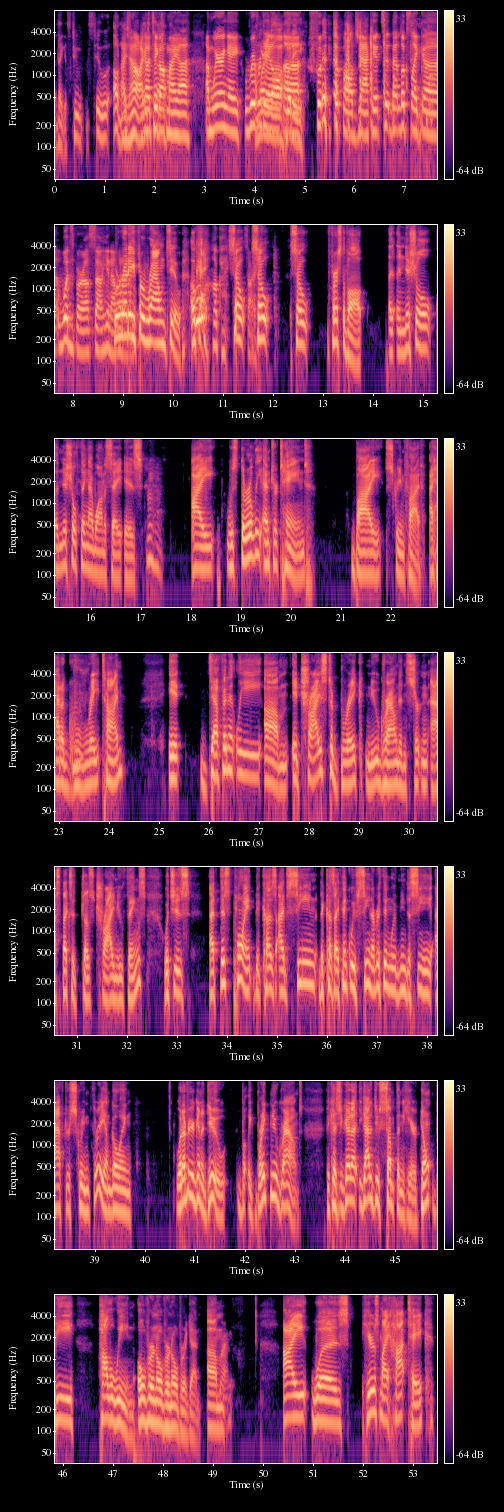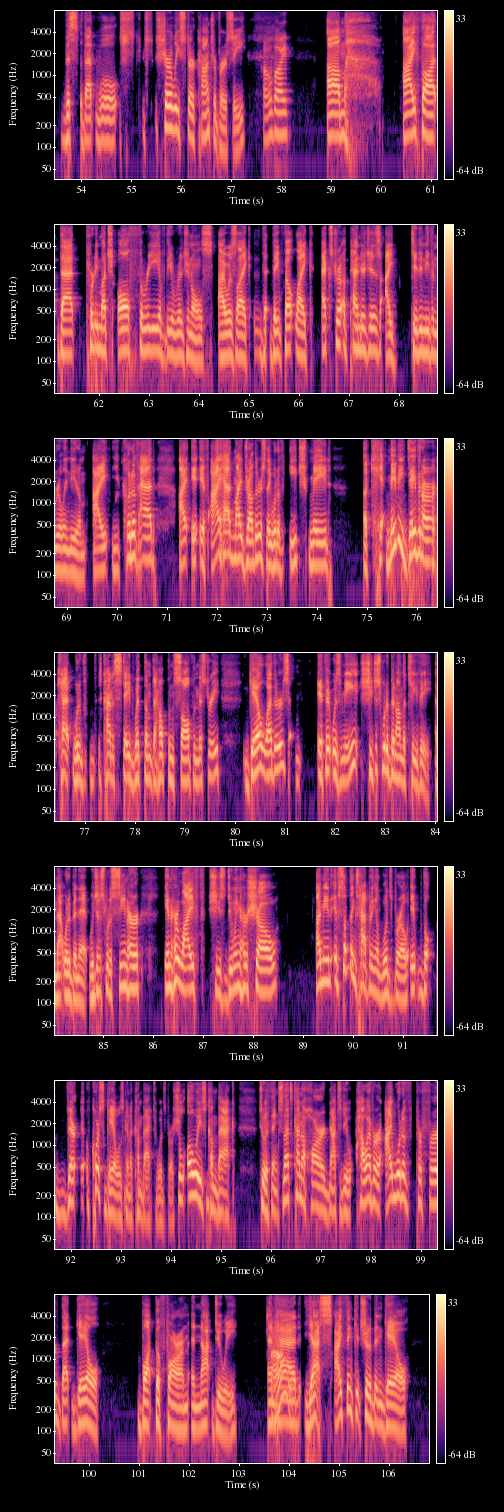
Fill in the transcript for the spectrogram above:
I think it's too. It's too. Oh, nice. I know. I gotta take job. off my. uh I'm wearing a Riverdale a uh, foot, football jacket that looks like uh Woodsboro. So you know. We're whatever. ready for round two. Okay. Ooh, okay. So Sorry. so so first of all, initial initial thing I want to say is Mhm. I was thoroughly entertained by Scream 5. I had a Mm. great time. It definitely um it tries to break new ground in certain aspects. It does try new things, which is at this point because I've seen because I think we've seen everything we need to see after Scream 3. I'm going whatever you're going to do, but like break new ground because you got to you got to do something here. Don't be Halloween over and over and over again. Um right. I was here's my hot take. This that will sh- surely stir controversy. Oh boy. Um, I thought that pretty much all three of the originals. I was like, th- they felt like extra appendages. I didn't even really need them. I you could have had. I i- if I had my druthers, they would have each made a maybe David Arquette would have kind of stayed with them to help them solve the mystery. Gale Weathers, if it was me, she just would have been on the TV and that would have been it. We just would have seen her in her life. She's doing her show. I mean, if something's happening in Woodsboro, it the there of course Gale is going to come back to Woodsboro. She'll always mm-hmm. come back to a thing. So that's kind of hard not to do. However, I would have preferred that Gale bought the farm and not Dewey and Oh. had yes, I think it should have been Gale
